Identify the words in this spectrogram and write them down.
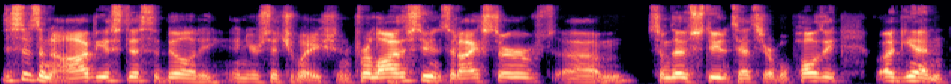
this is an obvious disability in your situation. For a lot of the students that i served um, some of those students had cerebral palsy. Again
